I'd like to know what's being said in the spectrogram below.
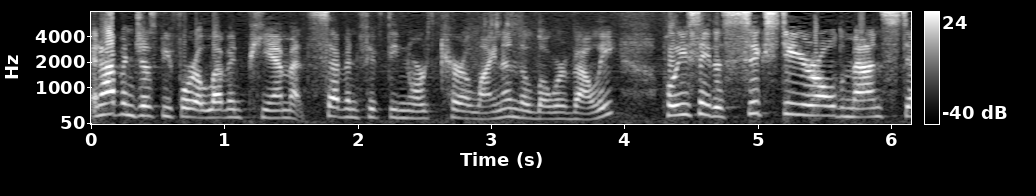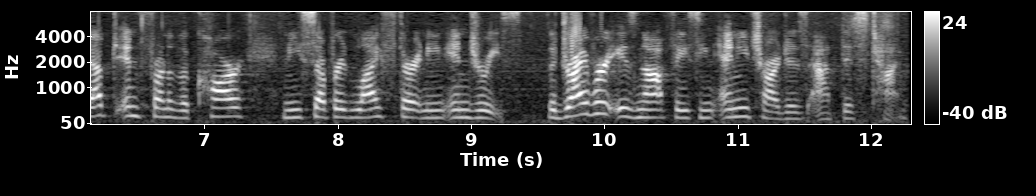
It happened just before 11 p.m. at 750 North Carolina in the Lower Valley. Police say the 60 year old man stepped in front of the car and he suffered life threatening injuries. The driver is not facing any charges at this time.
